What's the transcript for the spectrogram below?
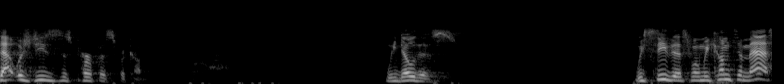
That was Jesus' purpose for coming. We know this. We see this when we come to Mass,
